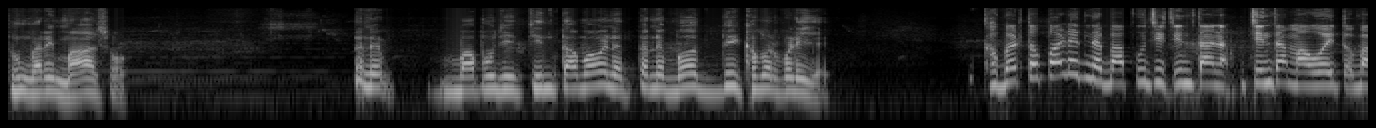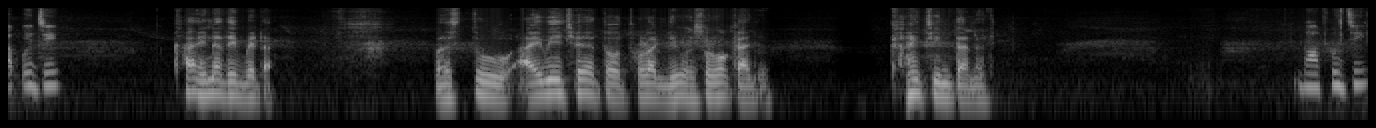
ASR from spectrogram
તું મારી મા છો. તને બાપુજી ચિંતામાં હોય ને તને બધી ખબર પડી જાય. ખબર તો પડે જ ને બાપુજી ચિંતાના ચિંતામાં હોય તો બાપુજી. ખાઈ નથી બેટા. વસ્તુ આવી છે તો થોડાક દિવસ રોકાજો. કાંઈ ચિંતા નથી. બાપુજી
